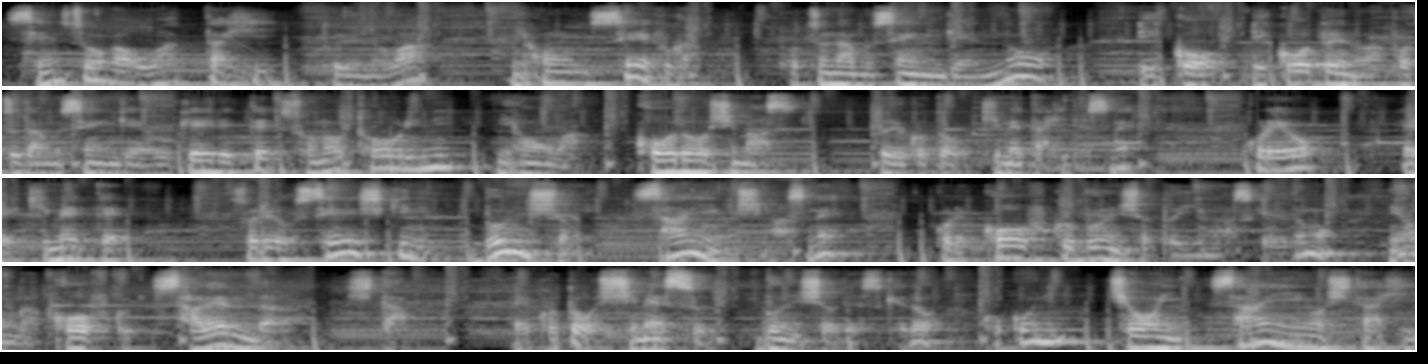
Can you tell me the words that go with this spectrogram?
戦争が終わった日というのは日本政府がポツダム宣言の履行履行というのはポツダム宣言を受け入れてその通りに日本は行動しますということを決めた日ですね。これを決めてそれを正式に文書にサインをしますね。これ幸福文書と言いますけれども日本が幸福サレンダーした。ことを示す文書ですけどここに調印サインをした日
